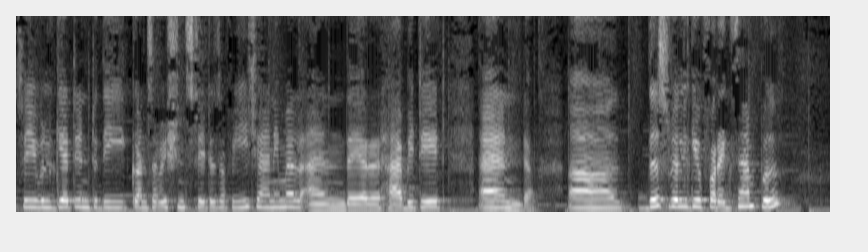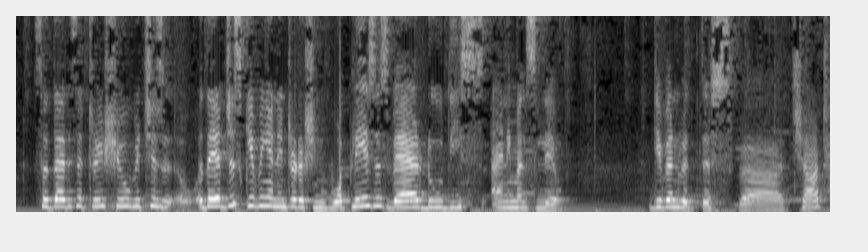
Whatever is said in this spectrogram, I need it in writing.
so you will get into the conservation status of each animal and their habitat and uh, this will give for example so there is a tree shrew which is they are just giving an introduction. What places where do these animals live? Given with this uh, chart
